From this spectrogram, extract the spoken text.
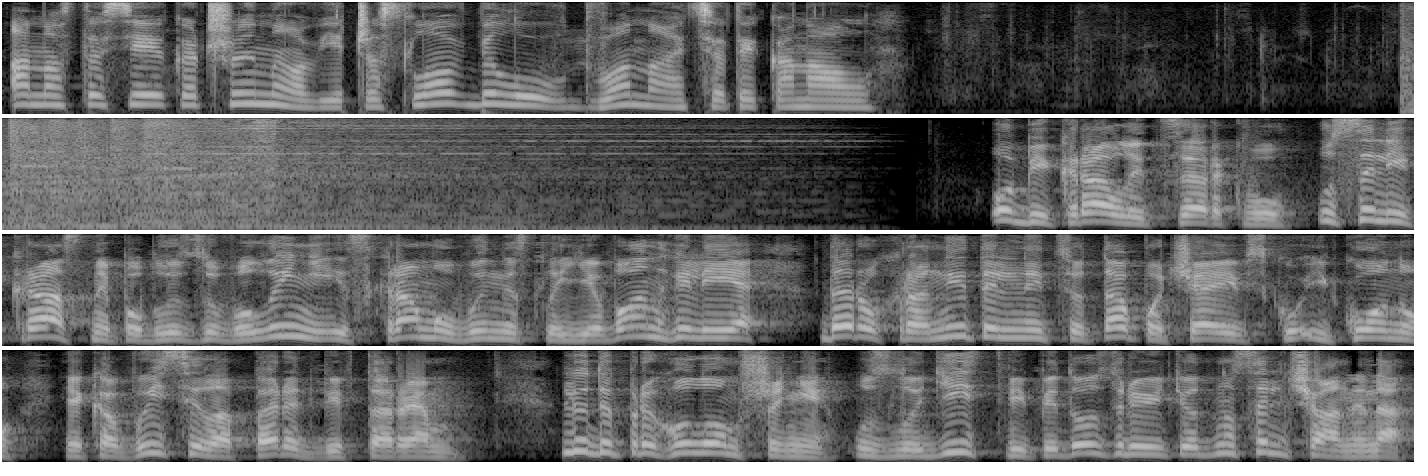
Анастасія Качина, В'ячеслав Білов, 12 канал. Обікрали церкву. У селі Красне поблизу Волині із храму винесли Євангеліє, дарохранительницю та Почаївську ікону, яка висіла перед вівтарем. Люди приголомшені у злодійстві підозрюють односельчанина.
